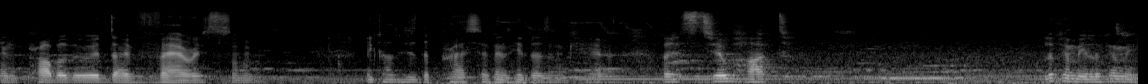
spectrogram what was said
and probably will die very soon because he's depressive and he doesn't care. But it's still hot. Look at me, look at me.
